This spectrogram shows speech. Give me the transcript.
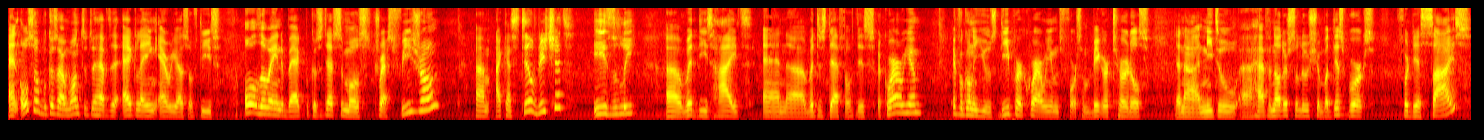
and also because I wanted to have the egg laying areas of these all the way in the back because that's the most stress free zone. Um, I can still reach it easily uh, with these height and uh, with this depth of this aquarium if we're gonna use deeper aquariums for some bigger turtles, then I need to uh, have another solution, but this works for this size.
